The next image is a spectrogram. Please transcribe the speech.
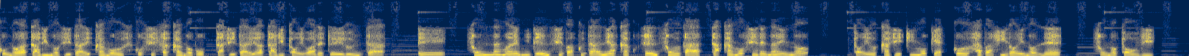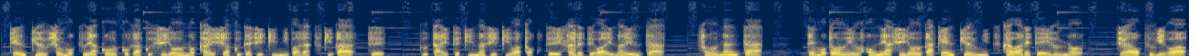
この辺りの時代かもう少し遡った時代あたりと言われているんだ。ええー、そんな前に原子爆弾や核戦争があったかもしれないの？というか時期も結構幅広いのね。その通り。研究書物や考古学資料の解釈で時期にばらつきがあって、具体的な時期は特定されてはいないんだ。そうなんだ。でもどういう本や資料が研究に使われているの？じゃあお次は、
